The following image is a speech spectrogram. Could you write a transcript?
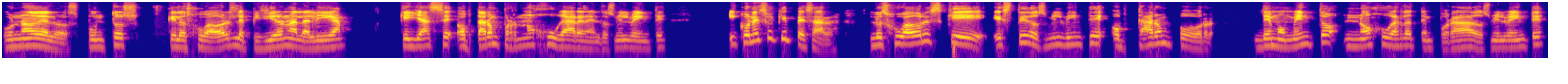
uno de los puntos que los jugadores le pidieron a la liga, que ya se optaron por no jugar en el 2020. Y con eso hay que empezar los jugadores que este 2020 optaron por, de momento, no jugar la temporada 2020.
